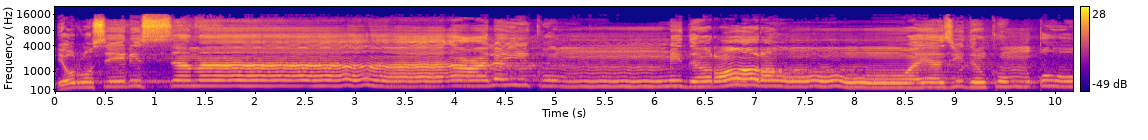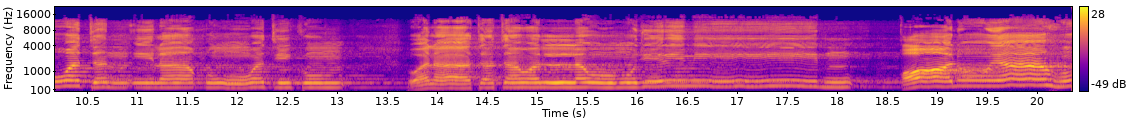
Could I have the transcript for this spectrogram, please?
يرسل السماء عليكم مدرارا ويزدكم قوة إلى قوتكم ولا تتولوا مجرمين. قالوا يا هود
